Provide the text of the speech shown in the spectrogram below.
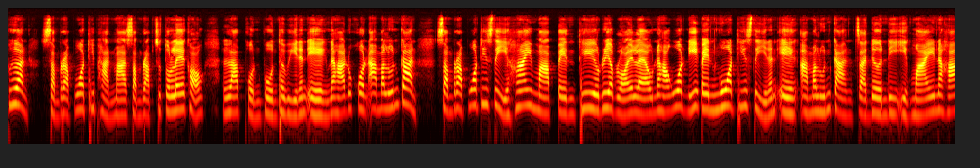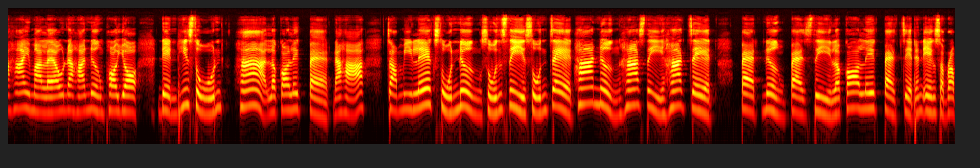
เพื่อนๆสำหรับงวดที่ผ่านมาสำหรับชุดตัวเลขของลาผลปูนทวีนั่นเองนะคะ ทุกคนอามาลุ้นกันสำหรับงวดทีสี่4 ให้มาเป็นที่เรียบร้อยแล้วนะคะ งวดนี้เป็นงวดทีสี่ 4 นั่นเองอามาลุ้นกันจะเดินดีอีกไหมนะคะ ให้มาแล้วนะคะ1พยเด่นที่ 0 5 แล้วก็เลข 8 นะคะ จะมีเลข 01 04 07 51 54 57 8184 แล้วก็เลข 87 นั่นเองสำหรับ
